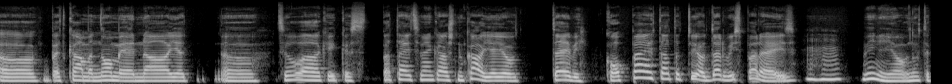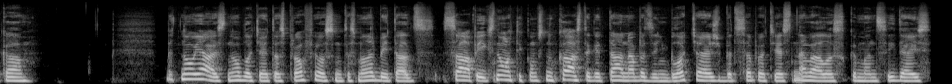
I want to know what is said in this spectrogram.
Uh, bet kā man nomierināja uh, cilvēki, kas pateica vienkārši, nu kā, ja jau tevi kopē, tad tu jau dari visu pareizi. Mm -hmm. Viņa jau, nu, tā kā. Bet, nu, jā, es nobloķēju tos profilus, un tas man arī bija tāds sāpīgs notikums. Nu, kā es tagad tā nabadzīgu bloķēšu, bet saprotu, ja es nevēlos, ka manas idejas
